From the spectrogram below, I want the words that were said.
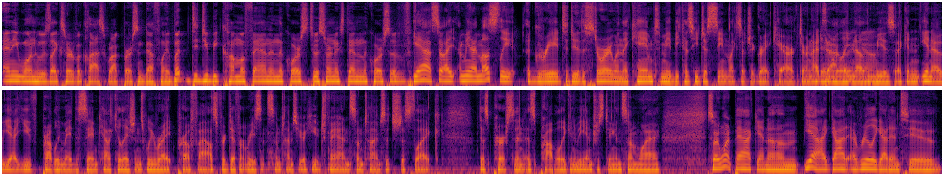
anyone who was like sort of a classic rock person, definitely. But did you become a fan in the course to a certain extent in the course of? yeah. So I, I mean, I mostly agreed to do the story when they came to me because he just seemed like such a great character, and I didn't really know yeah. the music. And you know, yeah, you've probably made the same calculations. We write profiles for different reasons. Sometimes you're a huge fan. Sometimes it's just like this person is probably going to be interesting in some way. So I went back and um, yeah, I got I really got into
